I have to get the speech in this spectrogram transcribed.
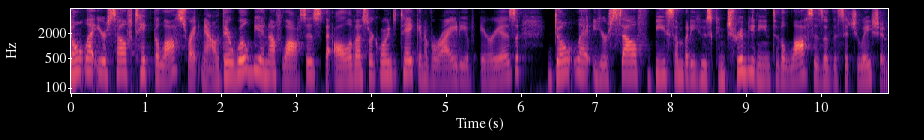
don't let yourself take the loss right now. There will be enough losses that all of us are going to take in a variety of areas. Don't let yourself be somebody who's contributing to the losses of the situation.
